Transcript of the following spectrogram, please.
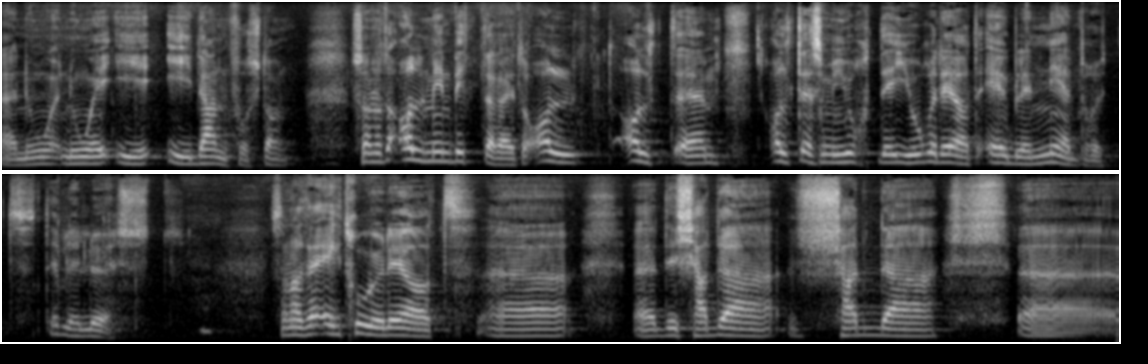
Eh, noe, noe i, i, den forstand. Sånn at all min bitterhet og alt, alt, eh, alt det som er gjort, det gjorde det at jeg ble nedbrutt. Det ble løst. Sånn at jeg tror jo det at uh, det skjedde, skjedde uh,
